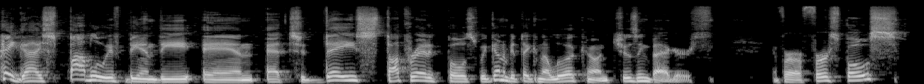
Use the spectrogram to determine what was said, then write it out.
Hey guys, Pablo with BND, and at today's top Reddit post, we're going to be taking a look on choosing beggars. And for our first post,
